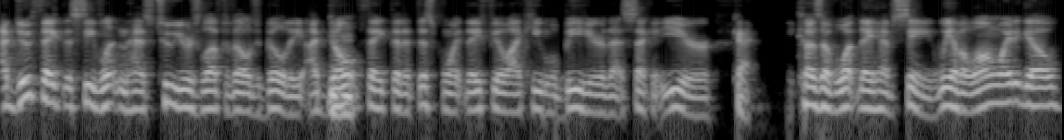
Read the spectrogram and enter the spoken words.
I do think that Steve Linton has two years left of eligibility. I don't mm-hmm. think that at this point they feel like he will be here that second year. Okay. Because of what they have seen, we have a long way to go.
